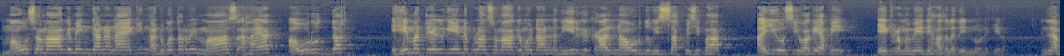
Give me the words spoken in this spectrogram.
මව් සමාගමෙන් ගන්න ණයකින් අඩුම තරමේ මාස 6ක් අවුරුද්දක් එහෙම තෙල් ගේන්න පුළුවන් සමාගමකට අන්න දීර්ඝ කාලින අවුරුදු 20ක් 25ක් IOC වගේ අපි ඒ ක්‍රමවේදය හදලා දෙන්න ඕන කියලා. ඉතින්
